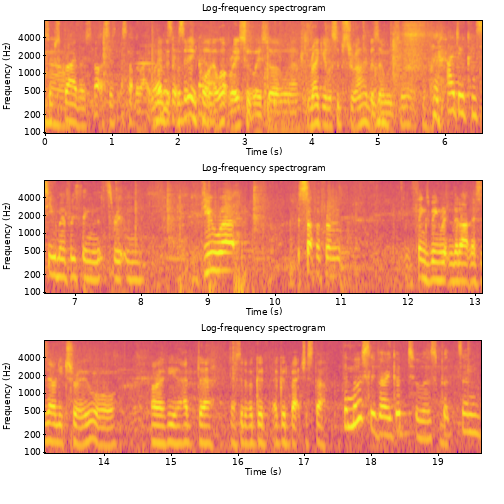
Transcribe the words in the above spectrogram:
subscribers? Not, that's not the right word, We've, is it? we've been in quite a lot recently, so uh, regular subscribers, I would say. I do consume everything that's written. Do you uh, suffer from things being written that aren't necessarily true, or, or have you had uh, you know, sort of a good, a good batch of stuff? They're mostly very good to us, but um,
